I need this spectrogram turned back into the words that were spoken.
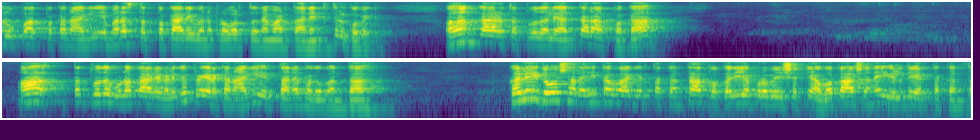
ರೂಪಾತ್ಮಕನಾಗಿ ಮನಸ್ತತ್ವ ಕಾರ್ಯವನ್ನು ಪ್ರವರ್ತನೆ ಮಾಡ್ತಾನೆ ಅಂತ ತಿಳ್ಕೊಬೇಕು. ಅಹಂಕಾರ ತತ್ವದಲ್ಲಿ ಅಂತರಾತ್ಮಕ. ಆ ತತ್ವದ ಗುಣಕಾರ್ಯಗಳಿಗೆ ಪ್ರೇರಕನಾಗಿ ಇರ್ತಾನೆ ಭಗವಂತ. ಕಲಿ ದೋಷರಹಿತವಾಗಿರ್ತಕ್ಕಂಥ ಅಥವಾ ಕಲಿಯ ಪ್ರವೇಶಕ್ಕೆ ಅವಕಾಶನೇ ಇಲ್ಲದೆ ಇರತಕ್ಕಂಥ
